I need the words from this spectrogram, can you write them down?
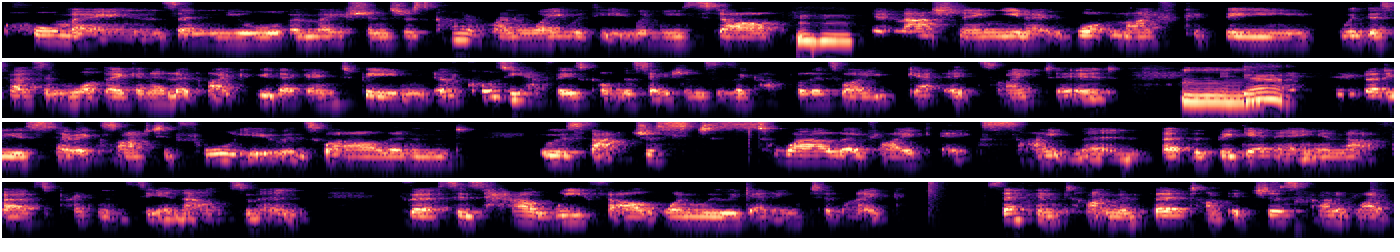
hormones and your emotions just kind of run away with you when you start mm-hmm. imagining, you know, what life could be with this person, what they're going to look like, who they're going to be. And of course, you have those conversations as a couple as well. You get excited. Mm. Yeah. Everybody is so excited for you as well. And it was that just swell of like excitement at the beginning in that first pregnancy announcement versus how we felt when we were getting to like second time and third time, it just kind of like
